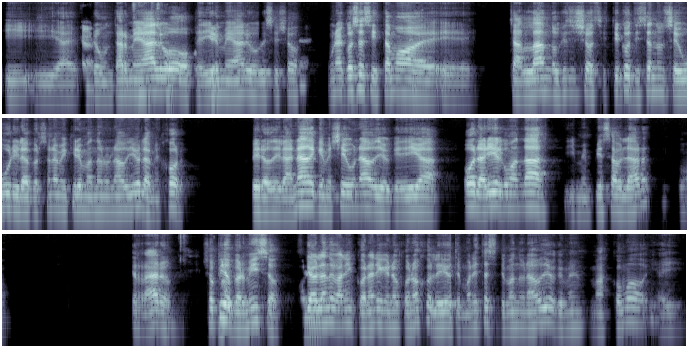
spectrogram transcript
y, y, eh, Claro. preguntarme algo o pedirme algo, qué sé yo. Una cosa es si estamos eh, eh, charlando, qué sé yo, si estoy cotizando un seguro y la persona me quiere mandar un audio, la mejor. Pero de la nada que me llegue un audio que diga, hola Ariel, ¿cómo andás? Y me empieza a hablar, qué raro. Yo pido permiso. Estoy hablando con alguien, con alguien que no conozco, le digo, ¿te molesta si te mando un audio que me es más cómodo? Y ahí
